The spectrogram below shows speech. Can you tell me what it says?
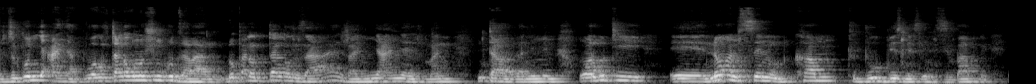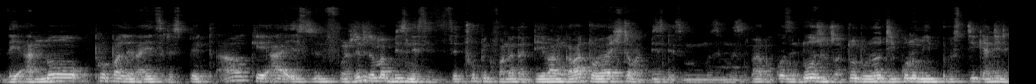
Zviri kunyanya kutanga kunoshungurudza vanhu. Ndopana kutanga kunzi ha zvanyanya izvi mani nitaura kanemimi mwari kuti Uh, no one sen would come to do business in zimbabwe. There are no properly rights respect. Ah, okay ah, zviri zvemabusiness its a topic for another day. Vanhu ngavatove vachiita mabusiness muzimbabwe bcause ndo zvinhu zvatotoda kuti ikonomi iboostik anditi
